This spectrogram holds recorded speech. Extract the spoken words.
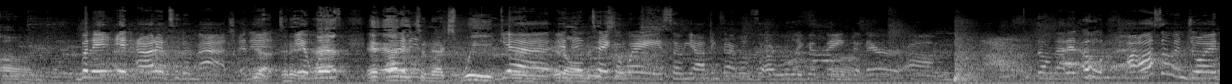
um, But it, it added to the match, and yeah, it, and it, it was add- it, added to next week. Yeah, it, it, didn't take sense. away. So yeah, I think that was a really good thing that they're um, throwing that in. Oh, I also enjoyed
